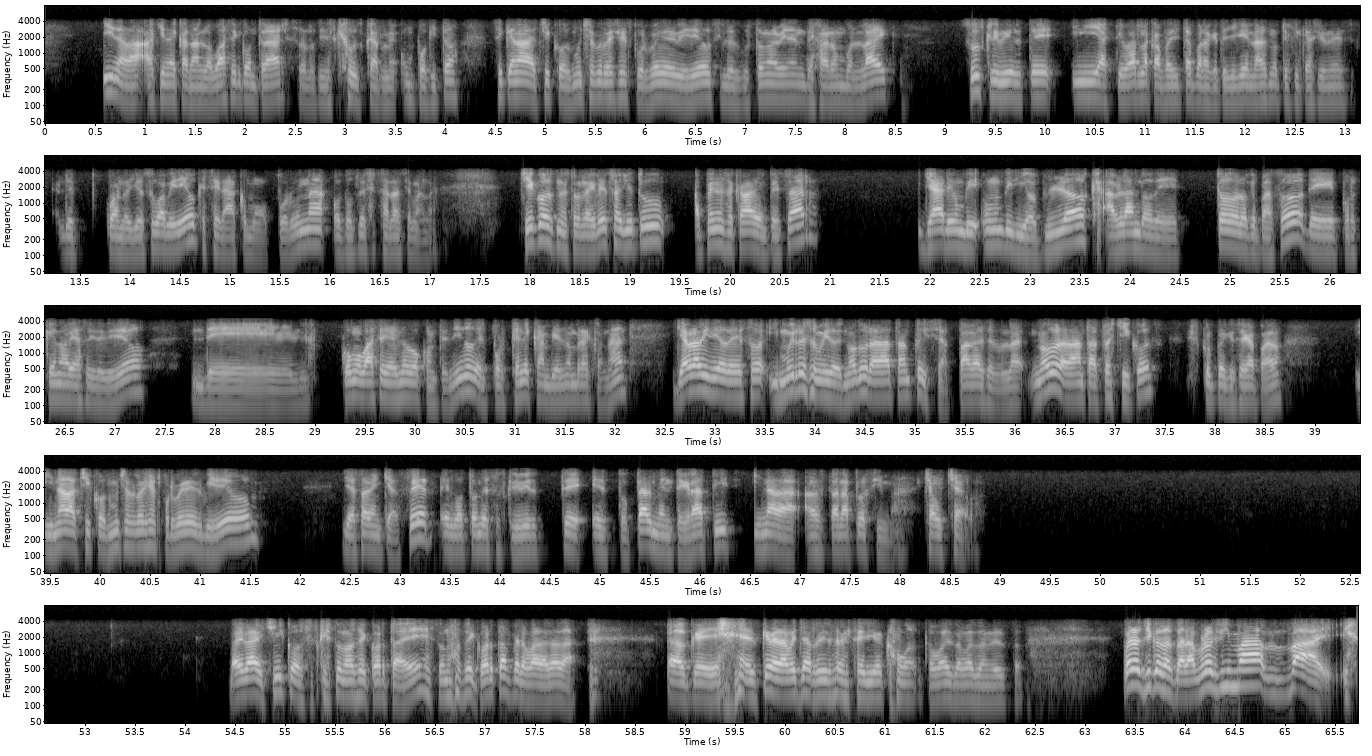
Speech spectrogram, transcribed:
Y nada, aquí en el canal lo vas a encontrar, solo tienes que buscarme un poquito. Así que nada chicos, muchas gracias por ver el video. Si les gustó no olviden dejar un buen like, suscribirte y activar la campanita para que te lleguen las notificaciones de cuando yo suba video, que será como por una o dos veces a la semana. Chicos, nuestro regreso a YouTube apenas acaba de empezar. Ya haré un, un videoblog hablando de todo lo que pasó, de por qué no había salido video, de cómo va a ser el nuevo contenido, del por qué le cambié el nombre al canal. Ya habrá video de eso y muy resumido, no durará tanto y se apaga el celular. No durarán tanto chicos, disculpe que se haya apagado. Y nada chicos, muchas gracias por ver el video. Ya saben qué hacer, el botón de suscribirte es totalmente gratis. Y nada, hasta la próxima. Chao, chao. Bye bye chicos, es que esto no se corta, ¿eh? Esto no se corta, pero para nada. Ok, es que me da mucha risa en serio cómo, cómo está pasando esto. Bueno chicos, hasta la próxima. Bye.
